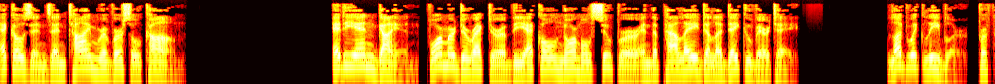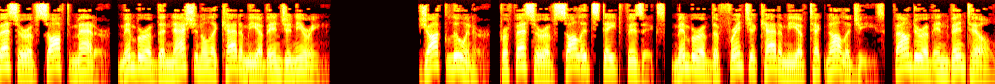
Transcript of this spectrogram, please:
Echosens and Time Reversal Com. Étienne Guyon, former director of the École Normale Supérieure and the Palais de la Découverte, Ludwik Leibler, Professor of Soft Matter, member of the National Academy of Engineering Jacques Lewiner, Professor of Solid-State Physics, member of the French Academy of Technologies, founder of Inventel,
